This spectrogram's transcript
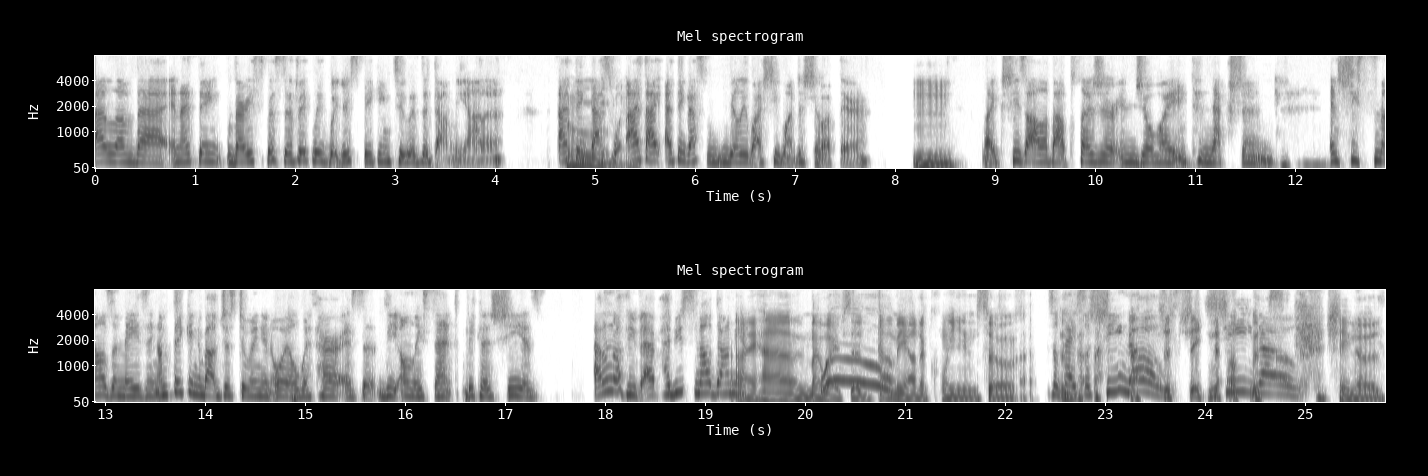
I love that. And I think very specifically what you're speaking to is the Damiana. I think Ooh. that's what I thought. I think that's really why she wanted to show up there. Mm. Like she's all about pleasure and joy and connection. And she smells amazing. I'm thinking about just doing an oil with her as the, the only scent because she is I don't know if you've have you smelled Damiana? I have. My Woo! wife's a Damiana queen, so okay. So she knows. she knows. She knows. She knows,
